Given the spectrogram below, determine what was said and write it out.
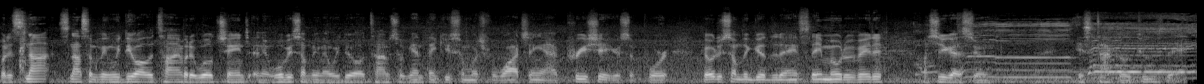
but it's not it's not something we do all the time but it will change and it will be something that we do all the time. So again thank you so much for watching. I appreciate your support. Go do something good today and stay motivated. I'll see you guys soon. It's taco tuesday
